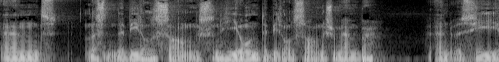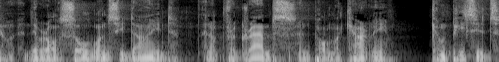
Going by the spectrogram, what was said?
And listen to the Beatles songs, and he owned the Beatles songs, remember? And it was he, they were all sold once he died, and up for grabs, and Paul McCartney competed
